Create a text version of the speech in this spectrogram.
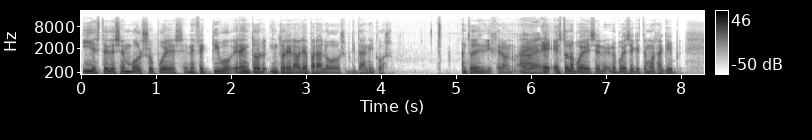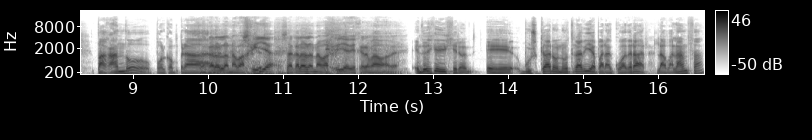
y este desembolso, pues en efectivo, era intol- intolerable para los británicos. Entonces dijeron, eh, eh, esto no puede ser, no puede ser que estemos aquí pagando por comprar. Sacaron la navajilla, sacaron la navajilla y dijeron, vamos a ver. Entonces, ¿qué dijeron? Eh, buscaron otra vía para cuadrar la balanza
